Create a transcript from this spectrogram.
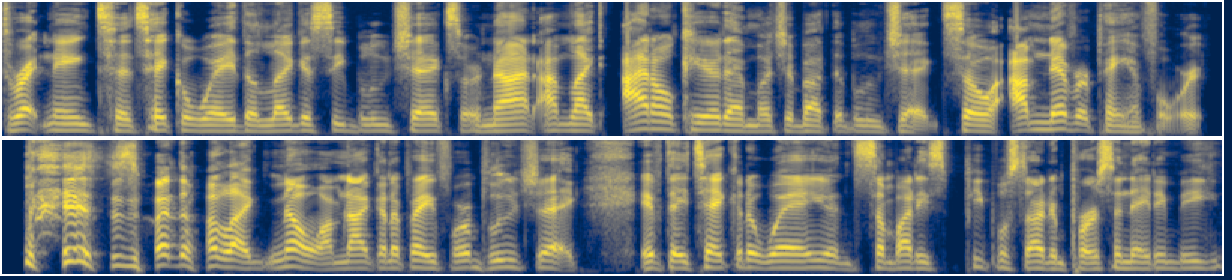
threatening to take away the legacy blue checks or not. I'm like, I don't care that much about the blue check. So I'm never paying for it. I'm like, no, I'm not gonna pay for a blue check. If they take it away and somebody's people start impersonating me,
